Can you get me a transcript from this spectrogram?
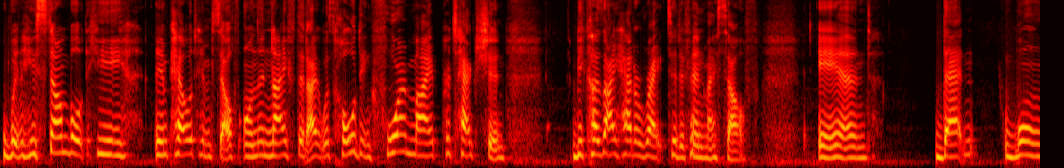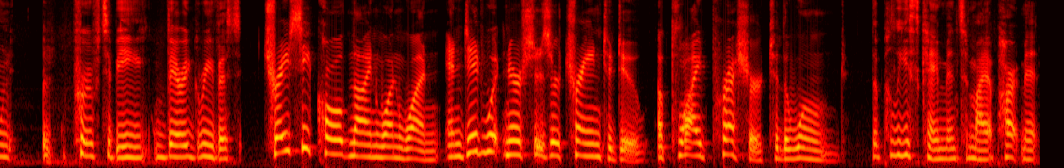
When he stumbled, he impaled himself on the knife that I was holding for my protection because I had a right to defend myself. And that wound proved to be very grievous. Tracy called 911 and did what nurses are trained to do applied pressure to the wound. The police came into my apartment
